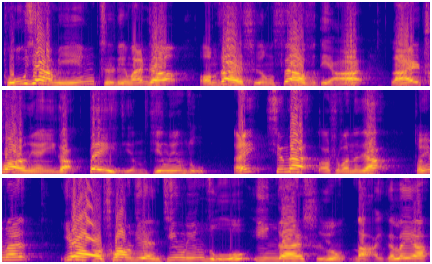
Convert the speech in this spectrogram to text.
图像名指定完成，我们再使用 self 点来创建一个背景精灵组。哎，现在老师问大家，同学们。要创建精灵组，应该使用哪一个类啊？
